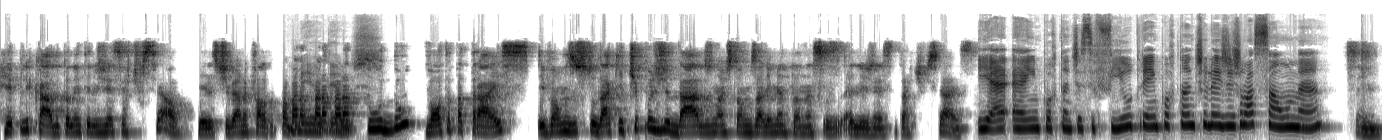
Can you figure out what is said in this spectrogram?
replicado pela inteligência artificial. Eles tiveram que falar para para, para tudo, volta para trás e vamos estudar que tipos de dados nós estamos alimentando essas inteligências artificiais. E é, é importante esse filtro e é importante legislação, né? Sim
